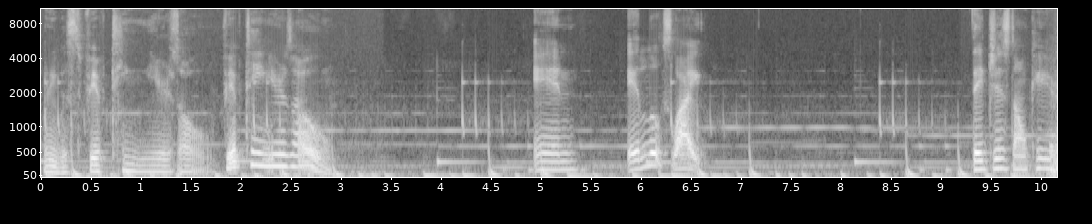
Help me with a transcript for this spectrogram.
when he was 15 years old. 15 years old. And it looks like they just don't care.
